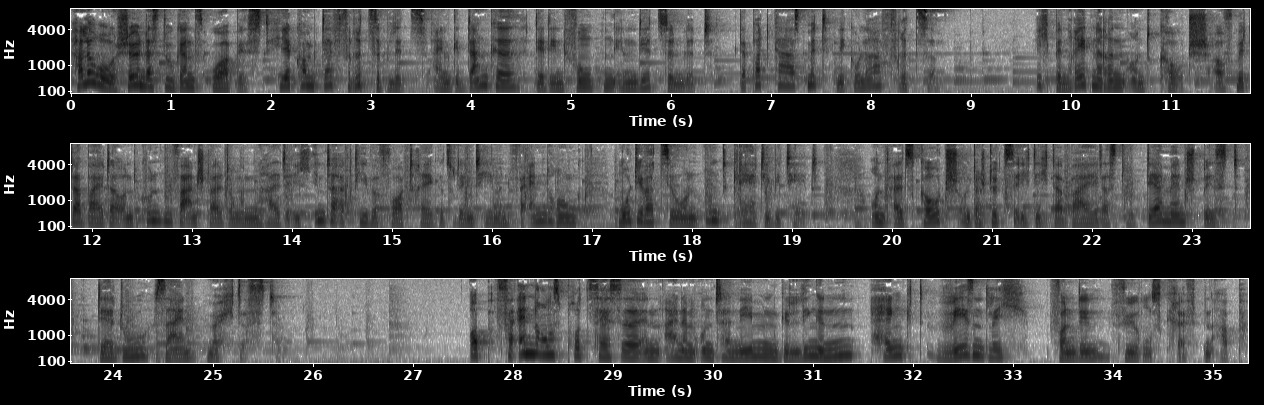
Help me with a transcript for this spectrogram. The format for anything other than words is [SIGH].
Hallo, schön, dass du ganz Ohr bist. Hier kommt der Fritzeblitz, ein Gedanke, der den Funken in dir zündet. Der Podcast mit Nicola Fritze. Ich bin Rednerin und Coach. Auf Mitarbeiter- und Kundenveranstaltungen halte ich interaktive Vorträge zu den Themen Veränderung, Motivation und Kreativität. Und als Coach unterstütze ich dich dabei, dass du der Mensch bist, der du sein möchtest. Ob Veränderungsprozesse in einem Unternehmen gelingen, hängt wesentlich von den Führungskräften ab.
